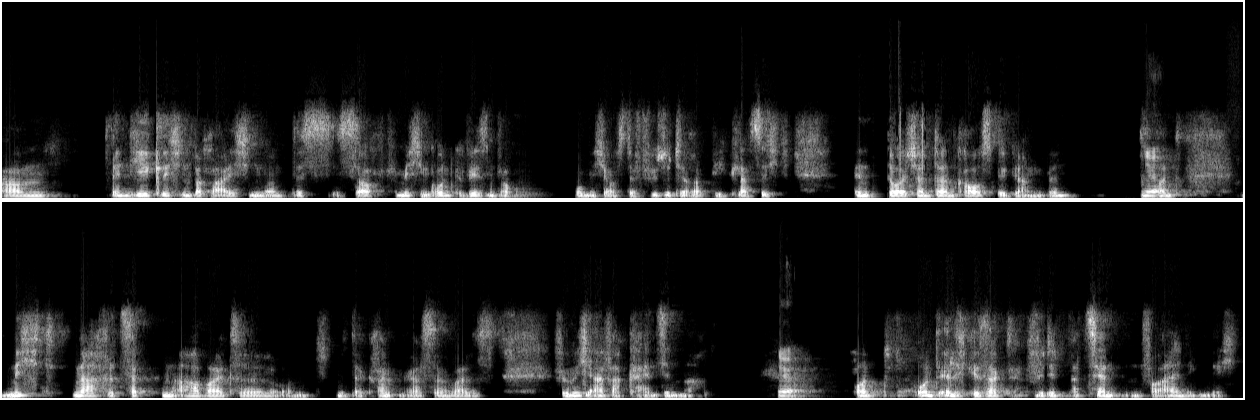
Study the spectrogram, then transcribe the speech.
ähm, in jeglichen Bereichen. Und das ist auch für mich ein Grund gewesen, warum ich aus der Physiotherapie klassisch in Deutschland dann rausgegangen bin ja. und nicht nach Rezepten arbeite und mit der Krankenkasse, weil es für mich einfach keinen Sinn macht. Ja. Und, und ehrlich gesagt, für den Patienten vor allen Dingen nicht.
